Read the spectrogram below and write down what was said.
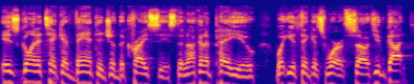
is going to take advantage of the crisis. They're not going to pay you what you think it's worth. So if you've got,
